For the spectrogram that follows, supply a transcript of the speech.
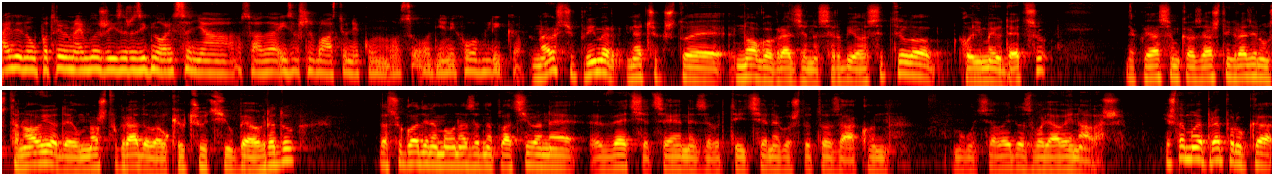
ajde da upotrebim najbliže izraz ignorisanja sada izvršne vlasti u nekom od njenih oblika? Navešću primer nečeg što je mnogo građana Srbije osetilo, koji imaju decu, Dakle, ja sam kao zaštitnik građana ustanovio da je u mnoštvu gradova, uključujući u Beogradu, da su godinama unazad naplaćivane veće cene za vrtiće nego što to zakon omogućava i dozvoljava i nalaže. I šta je moja preporuka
